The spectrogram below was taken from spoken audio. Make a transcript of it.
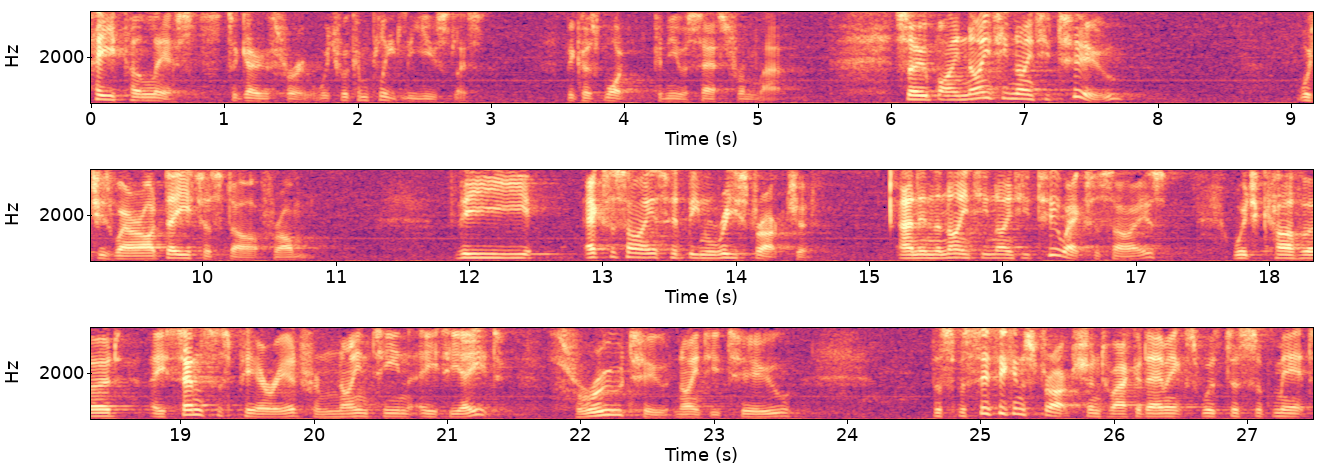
paper lists to go through, which were completely useless, because what can you assess from that? So by 1992, which is where our data start from, the exercise had been restructured. And in the 1992 exercise, which covered a census period from 1988 through to 92, the specific instruction to academics was to submit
